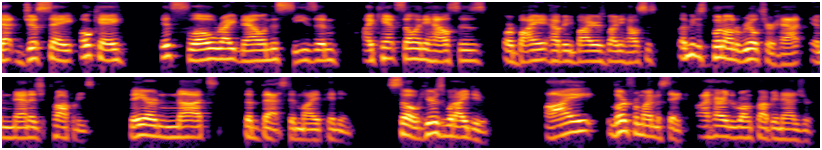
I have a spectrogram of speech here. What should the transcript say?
that just say, okay, it's slow right now in this season. I can't sell any houses or buy have any buyers buy any houses. Let me just put on a realtor hat and manage properties. They are not the best, in my opinion. So here's what I do. I learned from my mistake. I hired the wrong property manager.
